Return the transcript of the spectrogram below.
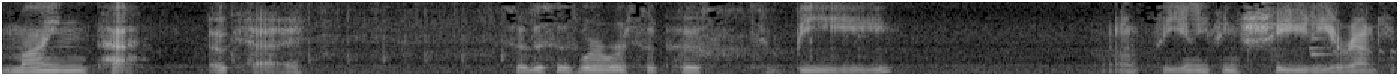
Mine path. Okay. So this is where we're supposed to be. I don't see anything shady around here.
